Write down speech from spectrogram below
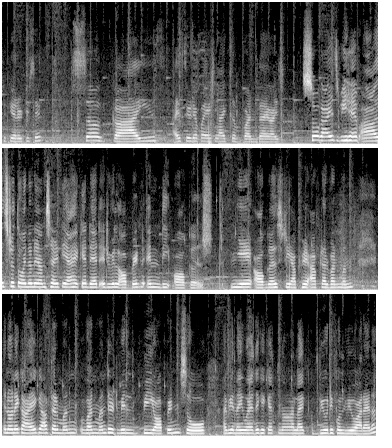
सिक्योरिटी से सो। गाइस इस वीडियो पर एक लाइक तो बनता है guys so guys we have asked तो इन्होंने आंसर किया है कि that it will open in the August ये ऑगस्ट या फिर आफ्टर वन मंथ इन्होंने कहा है कि आफ्टर मन one month it will be open so अभी ये नहीं हुआ है। देखिए कितना लाइक ब्यूटीफुल व्यू आ रहा है ना।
